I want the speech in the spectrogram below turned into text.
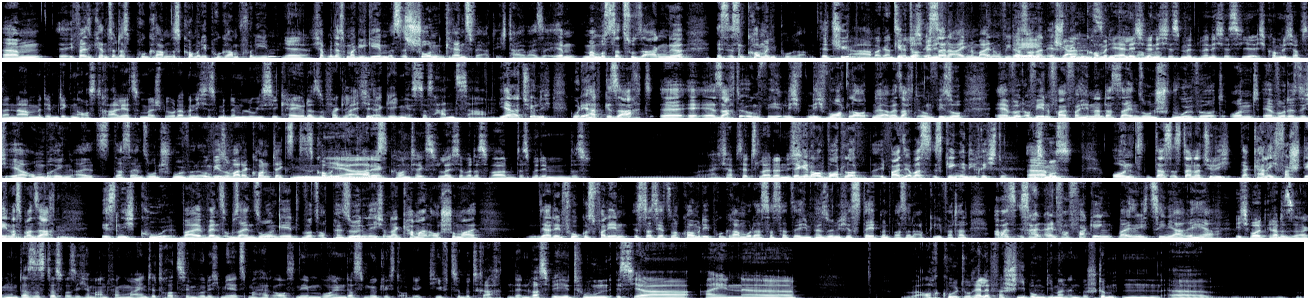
ähm, ich weiß nicht, kennst du das Programm, das Comedy-Programm von ihm? Ja, ja. Ich habe mir das mal gegeben. Es ist schon grenzwertig teilweise. Ähm, man muss dazu sagen, ne, es ist ein Comedy-Programm. Der Typ Ja, aber ganz gibt ehrlich, dort nicht ich- seine eigene Meinung wieder, Ey, sondern er spielt ein ganz Comedy-Programm. ehrlich, wenn ich es mit, wenn ich es hier, ich komme nicht auf seinen Namen mit dem dicken Australier zum Beispiel, oder wenn ich es mit einem Louis C.K. oder so vergleiche, dagegen ist das handsam. Ja, natürlich. Gut, er hat gesagt, äh, er, er sagte irgendwie, nicht, nicht wortlaut, ne, aber er sagte irgendwie so, er wird auf jeden Fall verhindern, dass sein Sohn schwul wird und er würde sich eher umbringen, als dass sein Sohn schwul wird. Irgendwie so war der Kontext dieses Ja, der. Kontext vielleicht, aber das war das mit dem, das, ich hab's jetzt leider nicht. Der genaue Wortlaut, ich weiß nicht, aber es, es ging in die Richtung. Ich Ähm, muss- Und das ist dann natürlich, da kann ich verstehen, dass man sagt, ist nicht cool, weil wenn es um seinen Sohn geht, wird's auch persönlich und dann kann man auch schon mal ja, den Fokus verlieren, ist das jetzt noch Comedy-Programm oder ist das tatsächlich ein persönliches Statement, was er da abgeliefert hat. Aber es ist halt einfach fucking, weiß ich nicht, zehn Jahre her. Ich wollte gerade sagen, und das ist das, was ich am Anfang meinte, trotzdem würde ich mir jetzt mal herausnehmen wollen, das möglichst objektiv zu betrachten. Denn was wir hier tun, ist ja eine auch kulturelle Verschiebung, die man in bestimmten äh,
